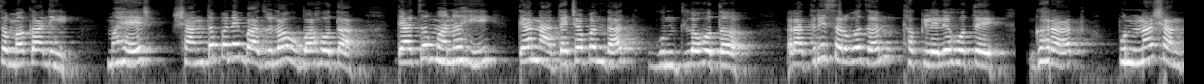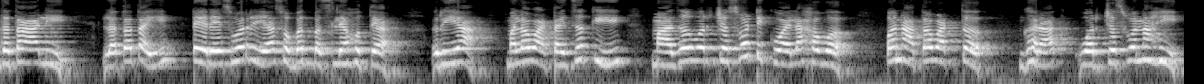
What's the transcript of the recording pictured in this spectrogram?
चमक आली. महेश शांतपणे बाजूला उभा होता. त्याचं मनही त्या नात्याच्या बंधात गुंतलं होतं. रात्री सर्वजण थकलेले होते. घरात पुन्हा शांतता आली. लताताई टेरेसवर रियासोबत बसल्या होत्या. रिया मला वाटायचं की माझं वर्चस्व टिकवायला हवं पण आता वाटतं घरात वर्चस्व नाही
